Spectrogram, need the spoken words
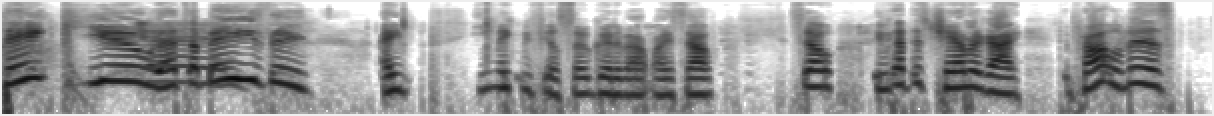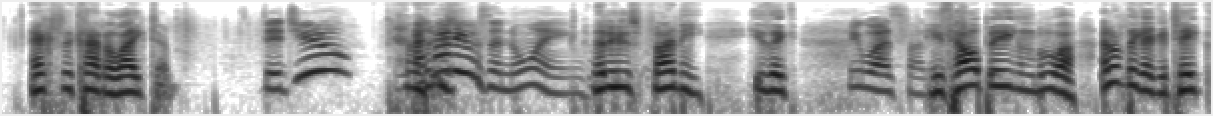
Thank you. That's amazing. I you make me feel so good about myself. So we've got this Chandler guy. The problem is, I actually kind of liked him. Did you? I thought he was annoying. That he was funny. He's like He was funny. he's helping and blah, blah. I don't think I could take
